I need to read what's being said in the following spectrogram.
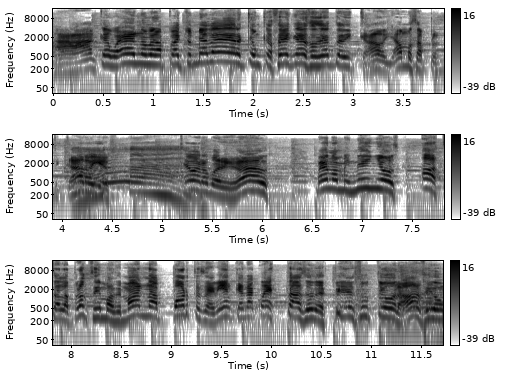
Ah, qué bueno, ¿verdad, Pancho? Me alegra que aunque sea en eso sean dedicado. Ya vamos a platicar, oye. Ah. Qué barbaridad. Bueno, mis niños, hasta la próxima semana. Pórtese bien que la cuesta. Se despide su tío Horacio.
